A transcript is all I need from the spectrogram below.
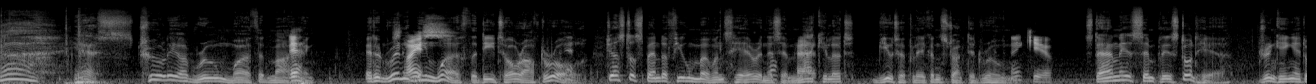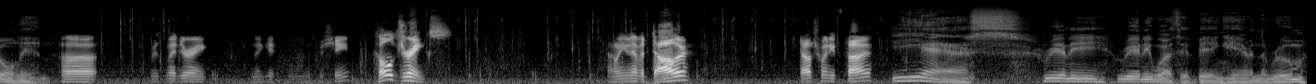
Ah, yes, truly a room worth admiring. It had really nice. been worth the detour after all, Yeah. just to spend a few moments here in this immaculate, beautifully constructed room. Thank you. Stanley simply stood here, drinking it all in. Uh, where's my drink? Can I get from this machine? Cold drinks! I don't even have a dollar? Dollar twenty-five? Yes, really, really worth it being here in the room.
